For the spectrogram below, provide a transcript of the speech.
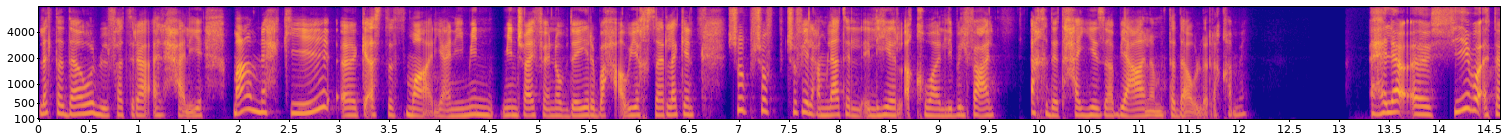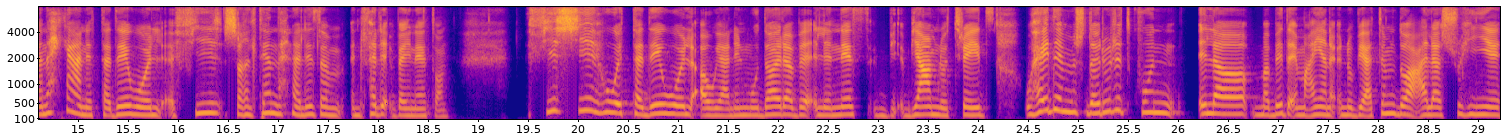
للتداول بالفترة الحالية؟ ما عم نحكي آه، كاستثمار يعني مين مين شايفة إنه بده يربح أو يخسر لكن شو بشوف بتشوفي العملات اللي هي الأقوى اللي بالفعل أخذت حيزها بعالم التداول الرقمي؟ هلا آه، في وقت نحكي عن التداول في شغلتين نحن لازم نفرق بيناتهم. في شيء هو التداول أو يعني المضاربة اللي الناس بيعملوا trades وهيدي مش ضروري تكون إلى مبادئ معينة إنه بيعتمدوا على شو هي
